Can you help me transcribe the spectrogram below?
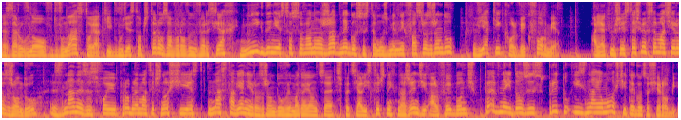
Zarówno w 12, jak i 24-zaworowych wersjach nigdy nie stosowano żadnego systemu zmiennych faz rozrządu w jakiejkolwiek formie. A jak już jesteśmy w temacie rozrządu, znane ze swojej problematyczności jest nastawianie rozrządu wymagające specjalistycznych narzędzi alfy bądź pewnej dozy sprytu i znajomości tego, co się robi.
